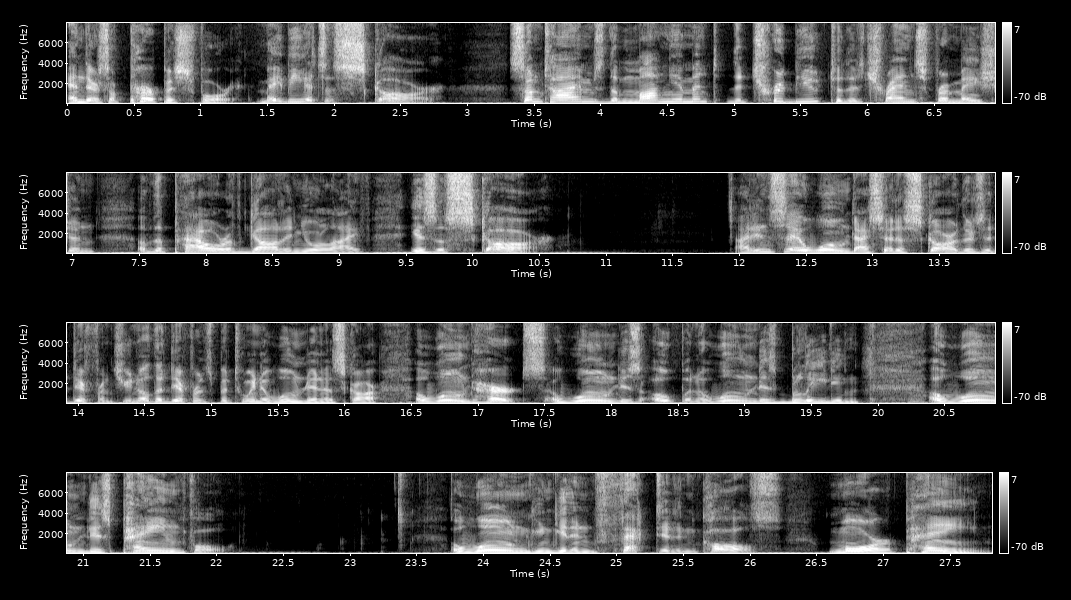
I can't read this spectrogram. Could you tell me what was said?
And there's a purpose for it. Maybe it's a scar. Sometimes the monument, the tribute to the transformation of the power of God in your life is a scar. I didn't say a wound, I said a scar. There's a difference. You know the difference between a wound and a scar. A wound hurts, a wound is open, a wound is bleeding, a wound is painful. A wound can get infected and cause more pain.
